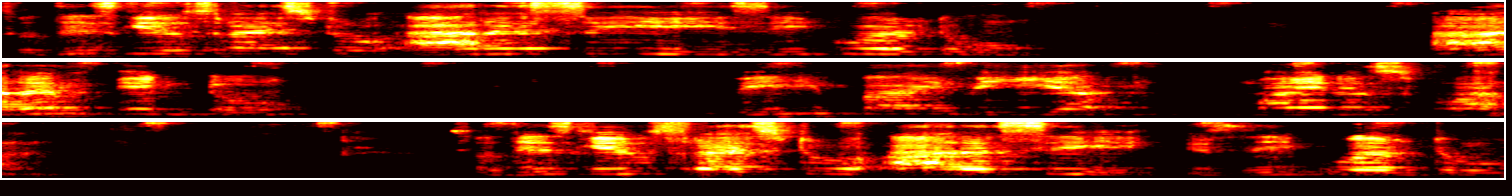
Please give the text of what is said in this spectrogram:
So this gives rise to RSC is equal to Rm into V by Vm minus 1. So this gives rise to RSC is equal to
